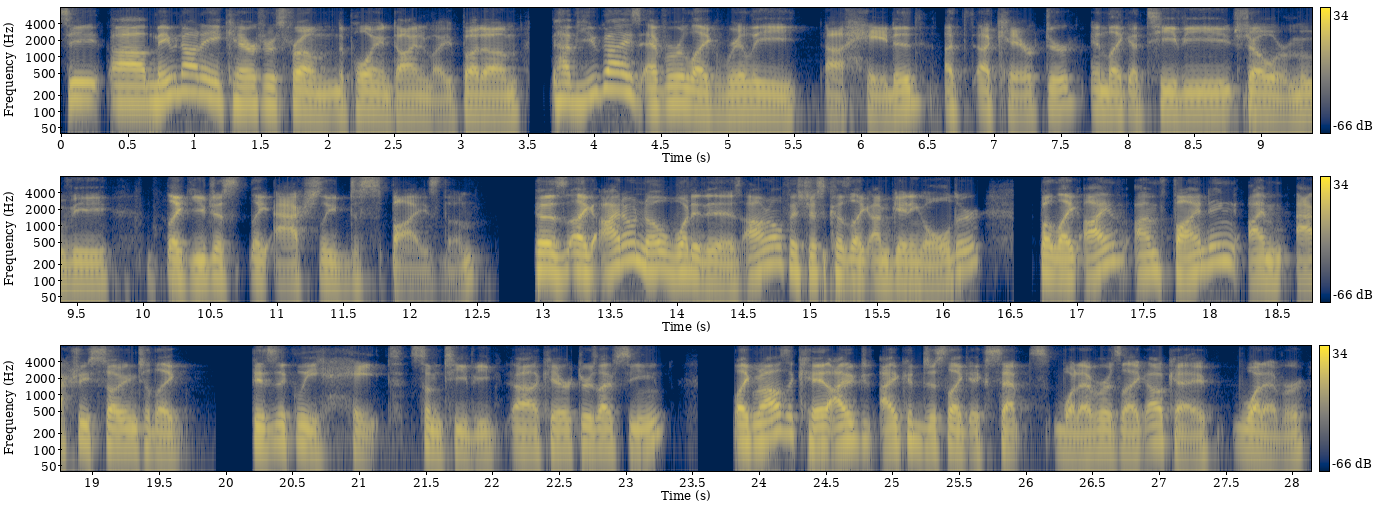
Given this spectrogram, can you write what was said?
See, uh, maybe not any characters from Napoleon Dynamite, but um, have you guys ever like really uh, hated a, a character in like a TV show or movie? Like you just like actually despise them? Because like I don't know what it is. I don't know if it's just because like I'm getting older, but like I'm I'm finding I'm actually starting to like physically hate some TV uh, characters I've seen. Like when I was a kid, I I could just like accept whatever. It's like okay, whatever.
